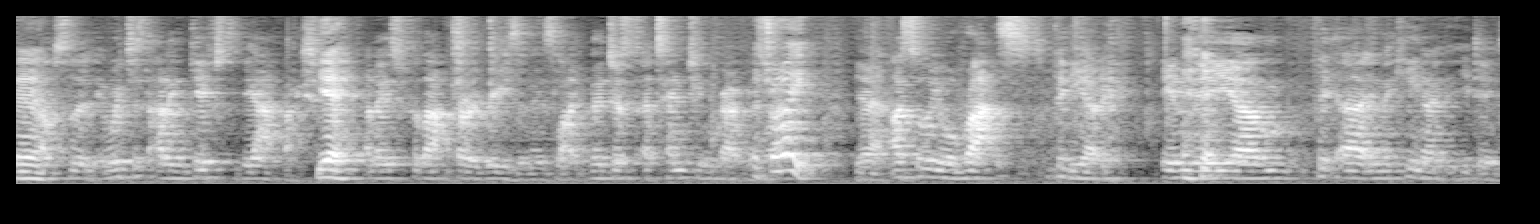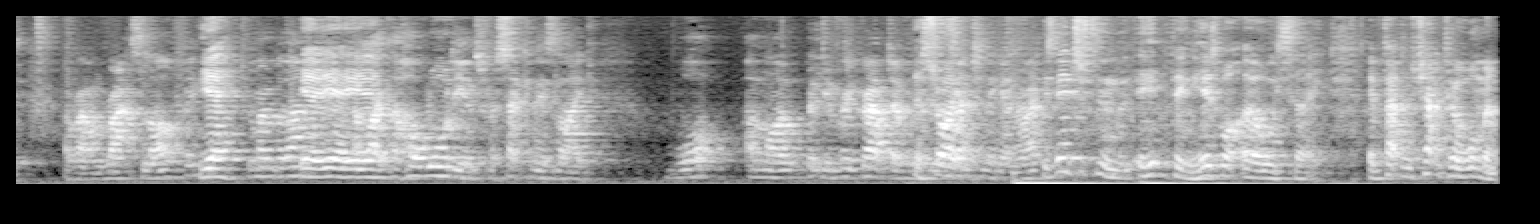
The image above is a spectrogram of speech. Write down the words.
Yeah. Absolutely. We're just adding gifts to the app actually. Yeah. And it's for that very reason. It's like they're just attention grabbing. That's right. Yeah. I saw your rats video in the um, uh, in the keynote that you did around rats laughing. Yeah. Do you remember that? Yeah, yeah, And yeah. like the whole audience for a second is like, what am I? But you've re-grabbed everybody's right. attention again, right? It's an interesting thing. Here's what I always say. In fact, I was chatting to a woman,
